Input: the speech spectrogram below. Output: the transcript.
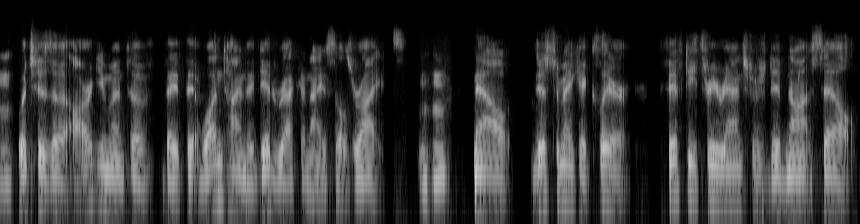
Mhm. which is an argument of that one time they did recognize those rights. Mm-hmm. Now, just to make it clear, 53 ranchers did not sell.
